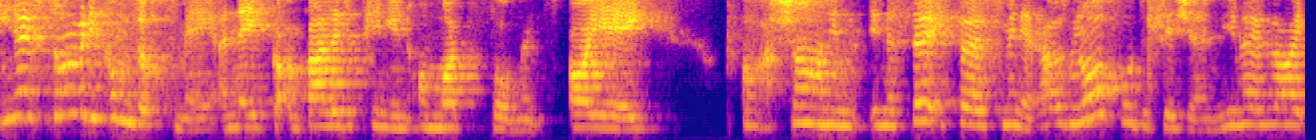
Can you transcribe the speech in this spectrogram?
you know, if somebody comes up to me and they've got a valid opinion on my performance, i.e., oh, Sian, in, in the 31st minute, that was an awful decision. You know, like,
